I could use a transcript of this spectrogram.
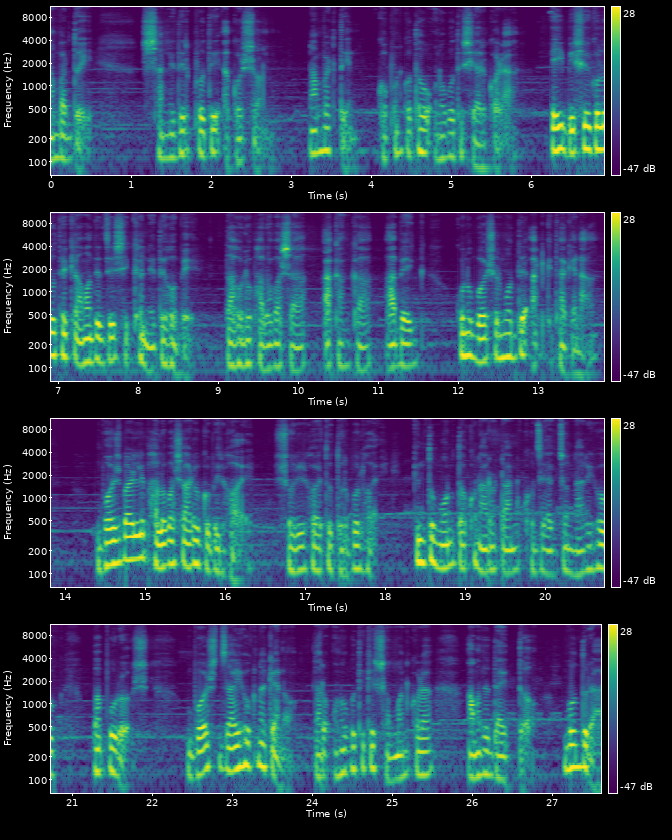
নাম্বার দুই, সান্নিধ্যের প্রতি আকর্ষণ। নাম্বার তিন, গোপন কথা ও অনুভূতি শেয়ার করা। এই বিষয়গুলো থেকে আমাদের যে শিক্ষা নিতে হবে তা হলো ভালোবাসা, আকাঙ্ক্ষা, আবেগ, কোনো বয়সের মধ্যে আটকে থাকে না। বয়স বাড়লে ভালোবাসা আরও গভীর হয়, শরীর হয়তো দুর্বল হয়, কিন্তু মন তখন আরও টান খোঁজে একজন নারী হোক বা পুরুষ। বয়স যাই হোক না কেন, তার অনুভূতিকে সম্মান করা আমাদের দায়িত্ব। বন্ধুরা,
